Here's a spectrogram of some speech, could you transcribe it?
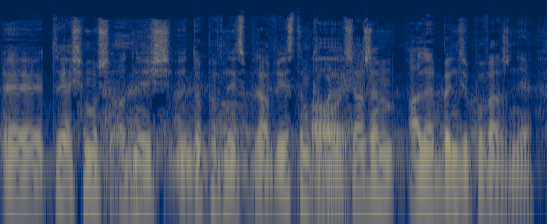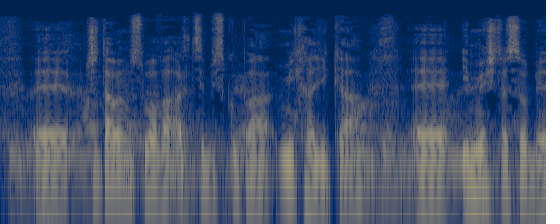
e, to ja się muszę odnieść do pewnej sprawy. Jestem kabareciarzem, ale będzie poważnie. E, Czytałem słowa arcybiskupa Michalika e, i myślę sobie,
